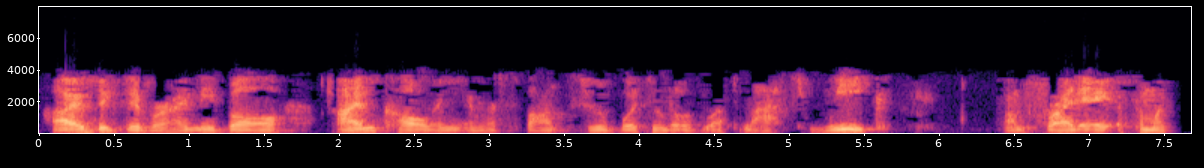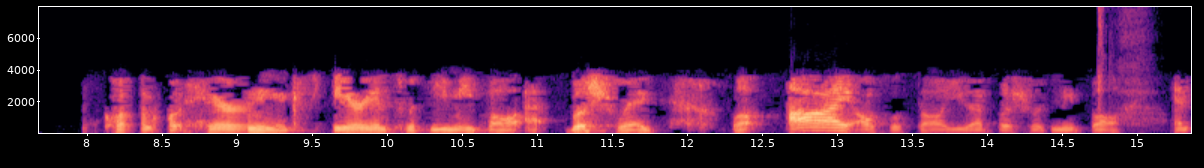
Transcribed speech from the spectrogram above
Hi, Big Dipper. Hi, Meatball. I'm calling in response to a voicemail that was left last week on Friday. Someone quote unquote harrowing experience with you, Meatball, at Bushwick. Well, I also saw you at Bushwick, Meatball, and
